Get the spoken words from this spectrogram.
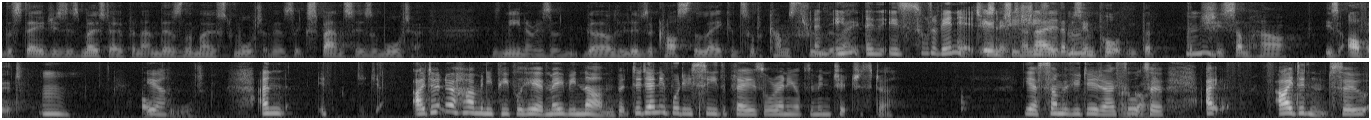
the stages is most open and there's the most water. There's expanses of water. Nina is a girl who lives across the lake and sort of comes through and the in, lake. and is sort of in it in isn't it. she? And I, that was mm, important that, that Mm. she somehow is of it. Mm. of Yeah. the water. And it, I don't know how many people here maybe none but did anybody see the plays or any of them in Chichester Yes, some of you did. I thought gosh. so. I, I didn't. So,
